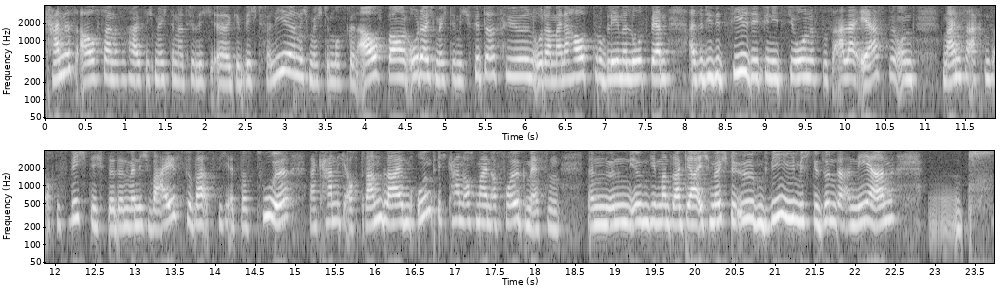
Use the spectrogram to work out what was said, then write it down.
kann es auch sein, dass es heißt, ich möchte natürlich äh, Gewicht verlieren, ich möchte Muskeln aufbauen oder ich möchte mich fitter fühlen oder meine Hautprobleme loswerden. Also diese Zieldefinition ist das allererste und meines Erachtens auch das Wichtigste. Denn wenn ich weiß, für was ich etwas tue, dann kann ich auch dranbleiben und ich kann auch meinen Erfolg messen. Denn wenn irgendjemand sagt, ja, ich möchte irgendwie mich gesünder ernähren, pff,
